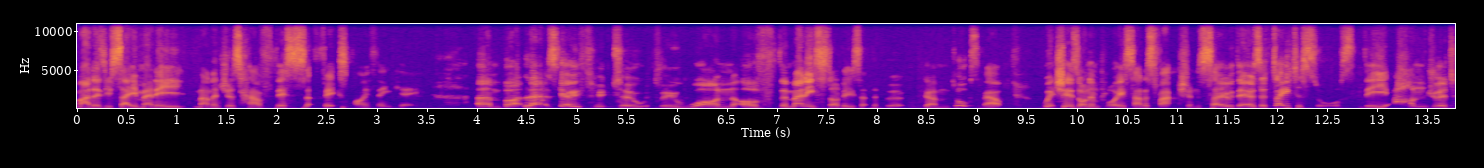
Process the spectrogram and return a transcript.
Matt, as you say, many managers have this fixed pie thinking. Um, but let's go through to, through one of the many studies that the book um, talks about, which is on employee satisfaction. So there's a data source, the 100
